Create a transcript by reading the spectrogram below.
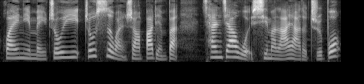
欢迎你每周一周四晚上八点半参加我喜马拉雅的直播。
